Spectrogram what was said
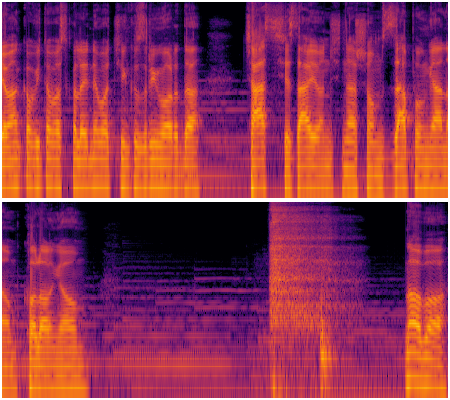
Siemanko, witam was w kolejnym odcinku z Rimworda. Czas się zająć naszą zapomnianą kolonią. No bo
